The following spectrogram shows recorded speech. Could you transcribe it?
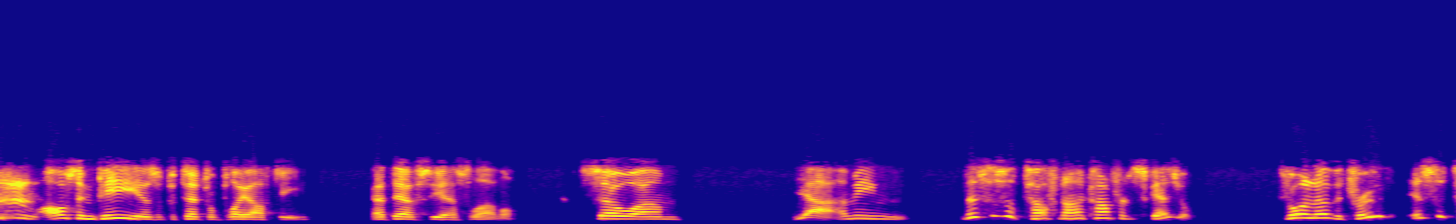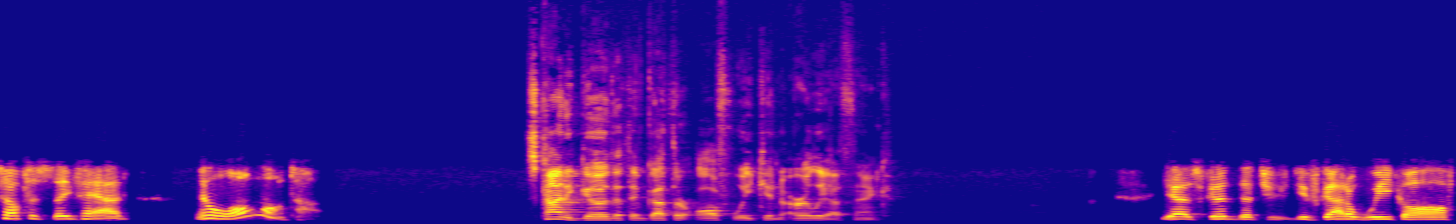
Austin Peay. is a potential playoff team at the FCS level. So, um, yeah, I mean, this is a tough non-conference schedule. If you want to know the truth, it's the toughest they've had in a long, long time. It's kind of good that they've got their off weekend early. I think. yeah, it's good that you, you've got a week off,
